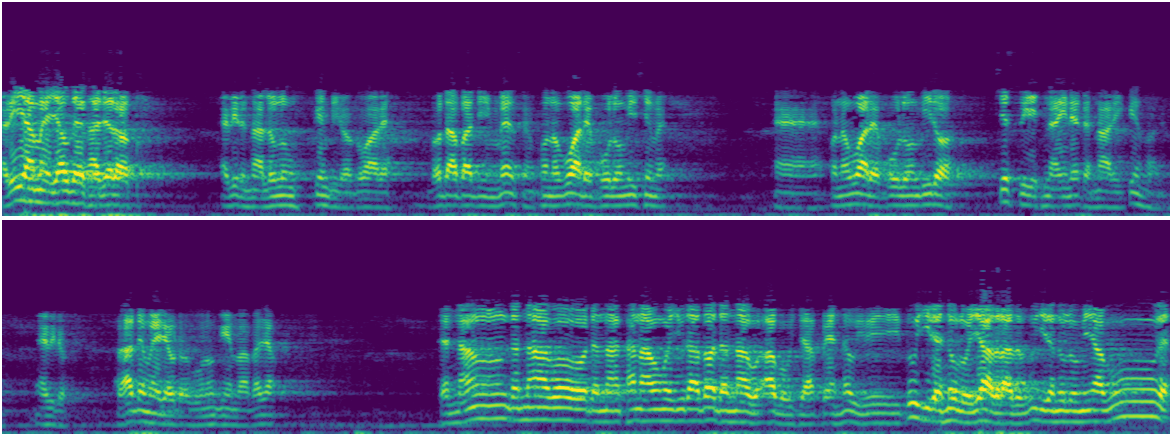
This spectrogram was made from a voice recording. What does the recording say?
အရိယာမဲ့ရောက်တဲ့အခါကျတော့အဲဒီတဏှာလုံးလုံးကျင်းပြီးတော့သွားတယ်သောတာပတ္တိမဲ့ဆိုခုနဘဝတဲ့ပိုလုံပြီးရှင်းမဲ့အဲခုနဘဝတဲ့ပိုလုံပြီးတော့จิตစီနိုင်တဲ့တဏှာတွေကျင်းသွားတယ်အဲဒီတော့ ရဟတမဲ့ရောက်တော့အကုန်လုံးကျင်းသွားဒါကြောင့်တဏံတဏကိုတဏခန္ဓာဝင်ယူရသောတဏကိုအဘုဇာပယ်နှုတ်၍သူကြည့်တဲ့နှုတ်လို့ရသလားဆိုသူကြည့်တဲ့နှုတ်လို့မရဘူးတဲ့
